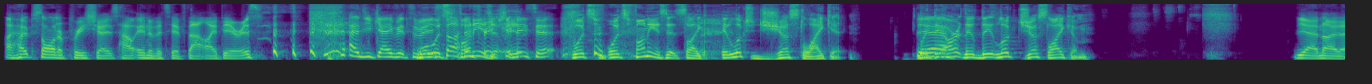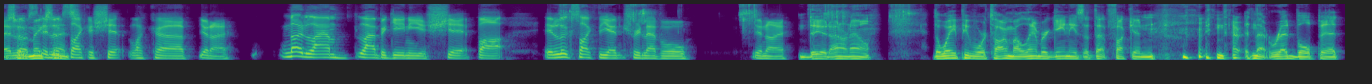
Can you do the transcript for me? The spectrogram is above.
I hope someone appreciates how innovative that idea is. and you gave it to Well, me. what's so funny is it- appreciate it. What's what's funny is it's like it looks just like it. Like they are they, they look just like him. Yeah, no, it So it looks, it makes looks like a shit, like a you know, no Lam- Lamborghini is shit, but it looks like the entry level. You know, Dude, I don't know. The way people were talking about Lamborghinis at that fucking in that, in that Red Bull pit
